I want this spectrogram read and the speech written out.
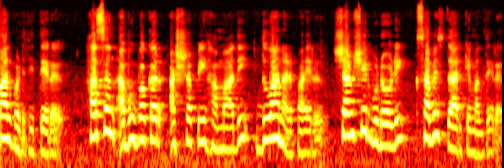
ಪಾಲ್ಪಡೆದಿದ್ದರು. ಹಸನ್ ಅಬುಬಕರ್, ಅಶ್ರಫಿ ಹಮಾದಿ, ದುವಾ ನಡಪಾಯರು, ಶಂಶೀರ್ ಬುಡೋಳಿ ಸಭೆಸ್ದಾರಿಕೆ ಮಲ್ತೇರು.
